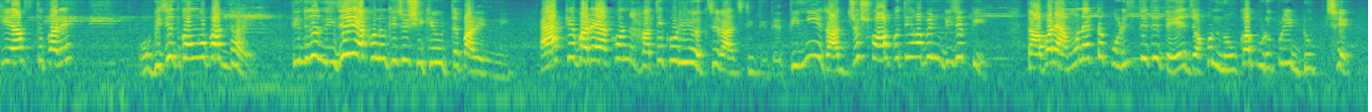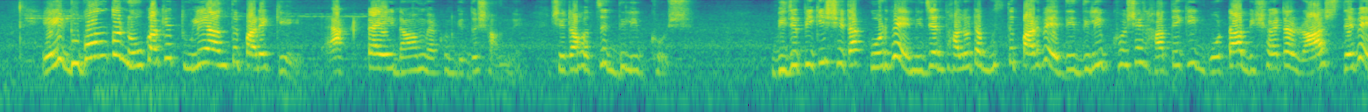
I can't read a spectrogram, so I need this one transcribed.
কে আসতে পারে? অভিজিৎ গঙ্গোপাধ্যায়? তিনি তো নিজেই এখনও কিছু শিখে উঠতে পারেননি। একেবারে এখন হাতে খড়ি হচ্ছে রাজনীতিতে। তিনি রাজ্য সভাপতি হবেন বিজেপি। তা আবার এমন একটা পরিস্থিতিতে যখন নৌকা পুরোপুরি ডুবছে, এই ডুবন্ত নৌকাকে তুলে আনতে পারে কে? একটাই নাম এখন কিন্তু সামনে। সেটা হচ্ছে দিলীপ ঘোষ। বিজেপি কি সেটা করবে? নিজের ভালোটা বুঝতে পারবে? যে দিলীপ ঘোষের হাতে কি গোটা বিষয়টা রাশ দেবে?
